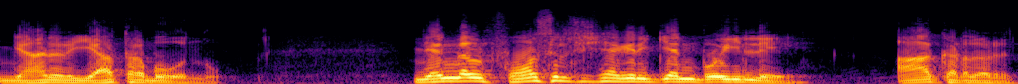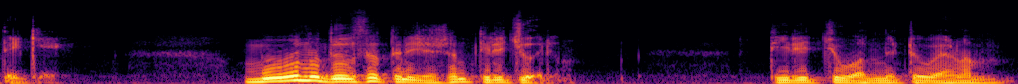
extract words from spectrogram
ഞാനൊരു യാത്ര പോകുന്നു. ഞങ്ങൾ ഫോസിൽസ് ശേഖരിക്കാൻ പോയില്ലേ? ആ കടലോരത്തേക്ക്. മൂന്ന് ദിവസത്തിന് ശേഷം തിരിച്ചു വരും. തിരിച്ചു വന്നിട്ട് വേണം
